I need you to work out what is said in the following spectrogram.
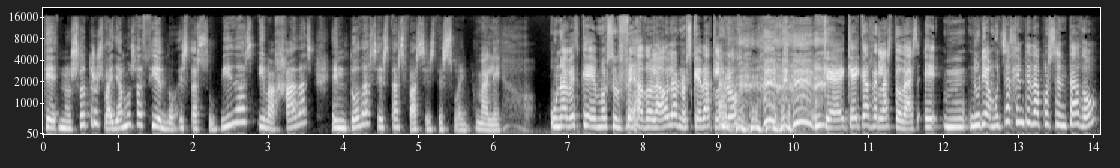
que nosotros vayamos haciendo estas subidas y bajadas en todas estas fases de sueño. Vale una vez que hemos surfeado la ola, nos queda claro que, hay que hacerlas todas. Eh, mm, Nuria, mucha gente da por sentado,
